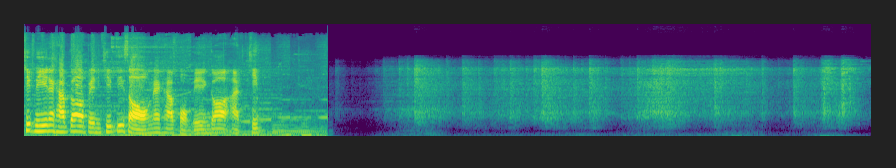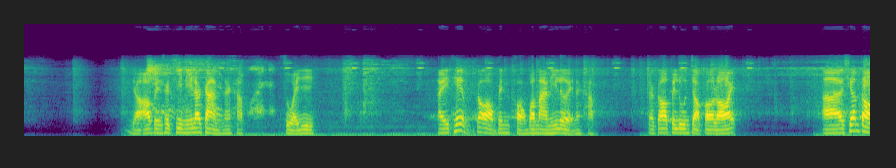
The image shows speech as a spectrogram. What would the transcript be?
คลิปนี้นะครับก็เป็นคลิปที่ 2 นะครับ ผมเองก็อัดคลิป เดี๋ยวเอาเป็นสกรีนนี้แล้วกันนะครับ สวยดี ไอเทมก็ออกเป็นของประมาณนี้เลยนะครับ แล้วก็เป็นรูนจอกกอร้อยเชื่อมต่อ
